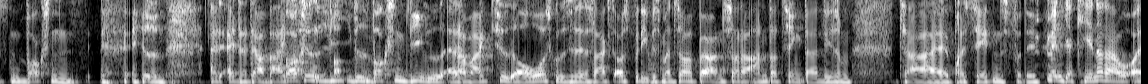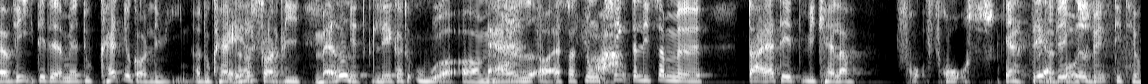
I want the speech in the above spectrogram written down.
sådan voksenheden, at, at der er bare ikke Voksenlivet. voksenlivet, er der bare ikke tid og overskud til den slags. Også fordi, hvis man så har børn, så er der andre ting, der ligesom tager øh, præcedens for det. Men jeg kender dig jo, og jeg ved det der med, at du kan jo godt lide vin, og du kan Jeg også godt lide mad. et lækkert ur og mad, og altså nogle ting, der ligesom, øh, der er det, vi kalder fro- fros. Ja, det Fordi er det er ikke nødvendigt jo.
